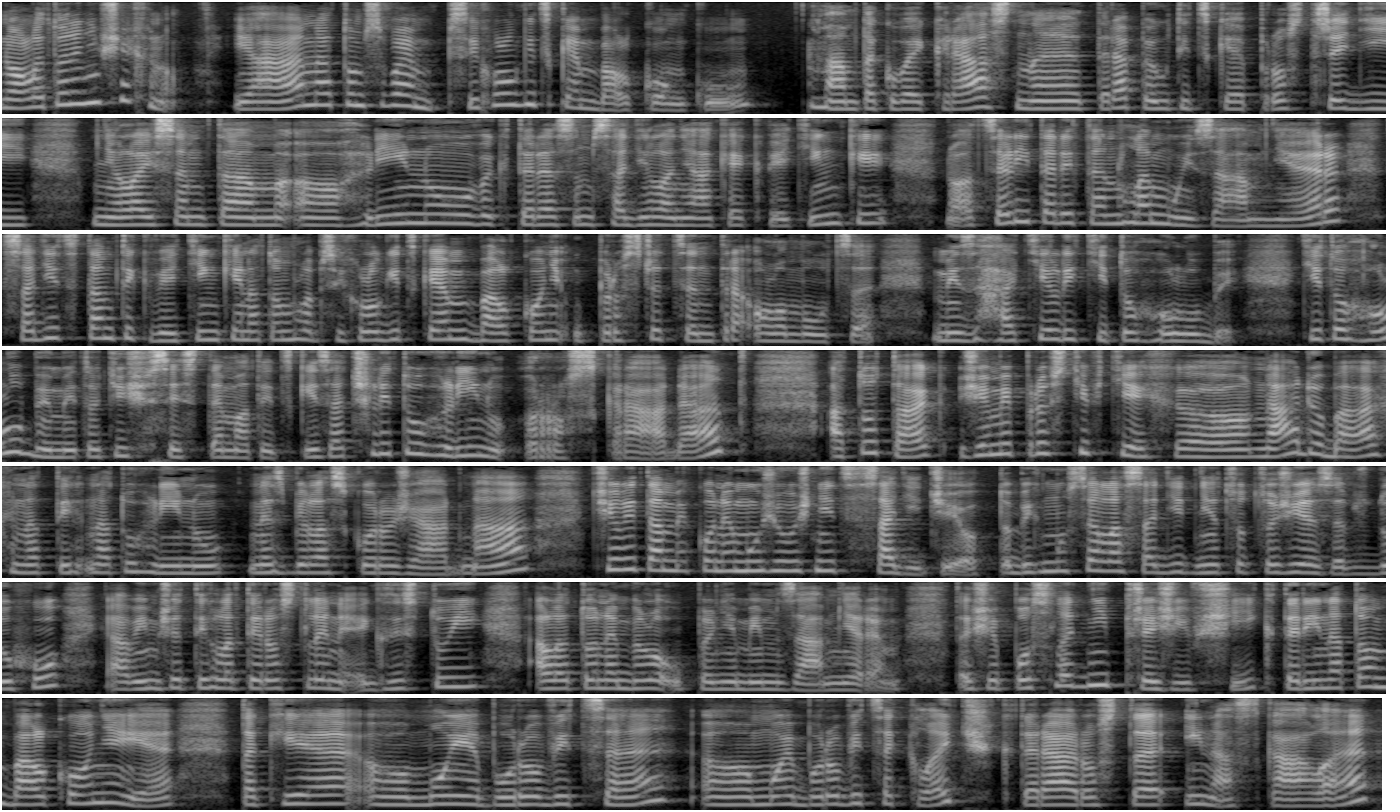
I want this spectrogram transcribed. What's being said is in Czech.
No ale to není všechno. Já na tom svém psychologickém balkonku Mám takové krásné terapeutické prostředí, měla jsem tam eh, hlínu, ve které jsem sadila nějaké květinky, no a celý tady tenhle můj záměr, sadit tam ty květinky na tomhle psychologickém balkoně uprostřed centra Olomouce, mi zhatili tito holuby. Tito holuby mi totiž systematicky začaly tu hlínu rozkrádat a to tak, že mi prostě v těch eh, nádobách na, ty, na tu hlínu nezbyla skoro žádná, čili tam jako nemůžu už nic sadit, že jo? To bych musela sadit něco, co žije ze vzduchu. Já vím, že tyhle ty rostliny existují, ale to nebylo úplně mým záměrem. Takže poslední přeživší, který na tom balkóně je, tak je uh, moje borovice, uh, moje borovice kleč, která roste i na skále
